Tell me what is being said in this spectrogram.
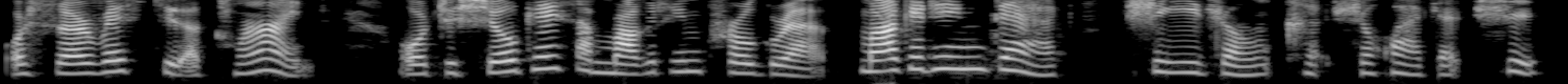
or service to a client or to showcase a marketing program. Marketing deck 是一种可视化展示，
